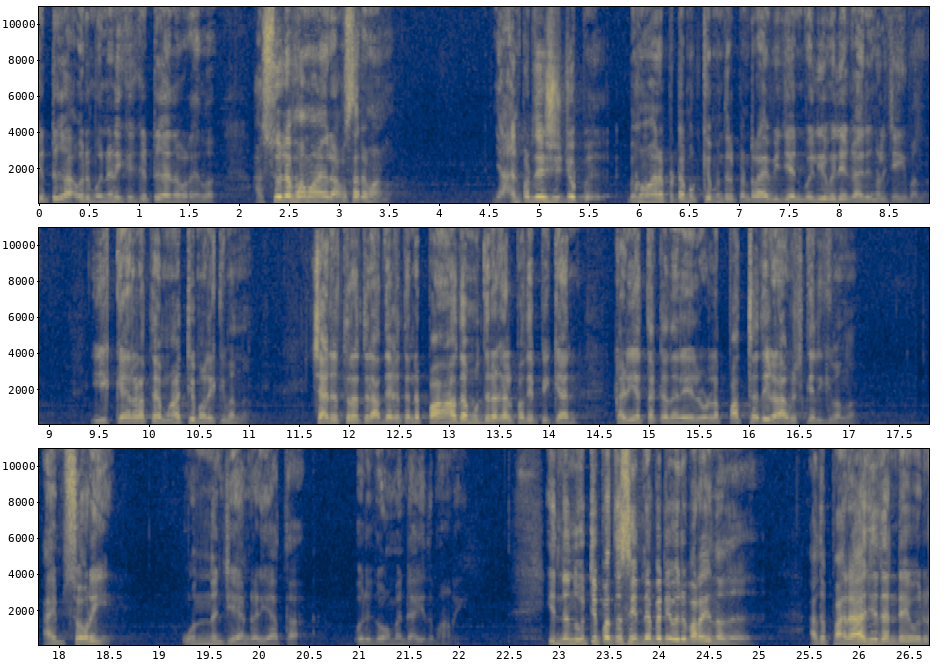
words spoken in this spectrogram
കിട്ടുക ഒരു മുന്നണിക്ക് കിട്ടുക എന്ന് പറയുന്നത് അസുലഭമായ ഒരു അവസരമാണ്. ഞാൻ പ്രതീക്ഷിച്ചു ബഹുമാനപ്പെട്ട മുഖ്യമന്ത്രി പിണറായി വിജയൻ വലിയ വലിയ കാര്യങ്ങൾ ചെയ്യുമെന്ന് ഈ കേരളത്തെ മാറ്റിമറിക്കുമെന്ന് ചരിത്രത്തിൽ അദ്ദേഹത്തിന്റെ പാദമുദ്രകൾ പതിപ്പിക്കാൻ കഴിയത്തക്ക നിലയിലുള്ള പദ്ധതികൾ ആവിഷ്കരിക്കുമെന്ന്. ഐ എം സോറി ഒന്നും ചെയ്യാൻ കഴിയാത്ത ഒരു ഗവൺമെന്റായി ഇത് മാറി. ഇന്ന് നൂറ്റിപ്പത്ത് സീറ്റിനെ പറ്റി അവർ പറയുന്നത് അത് പരാജിതന്റെ ഒരു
